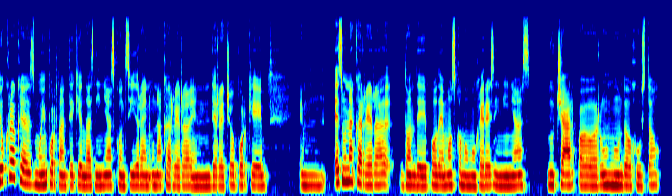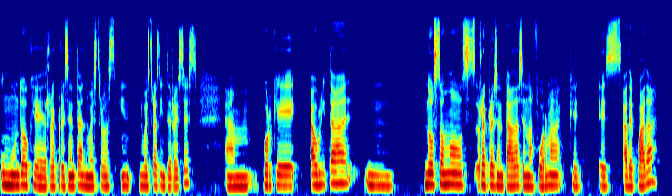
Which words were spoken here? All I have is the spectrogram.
Yo creo que es muy importante que las niñas consideren una carrera en derecho porque em, es una carrera donde podemos como mujeres y niñas luchar por un mundo justo, un mundo que representa nuestros, nuestros intereses, porque ahorita mm, no somos representadas en la forma que es adecuada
